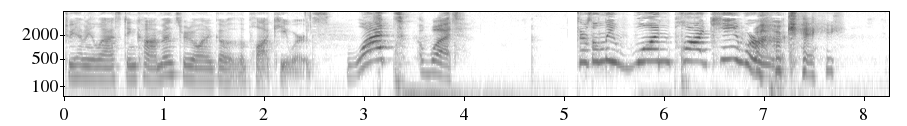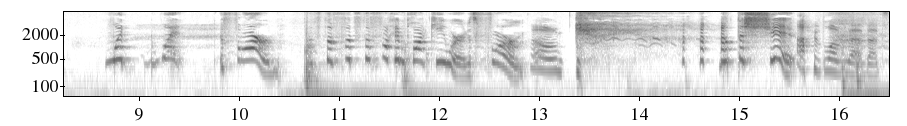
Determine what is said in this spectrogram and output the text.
do we have any lasting comments, or do you want to go to the plot keywords? What? what? There's only one plot keyword. Okay. What? What? Farm. What's the what's the fucking plot keyword? It's farm. Okay. What the shit? I love that. That's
